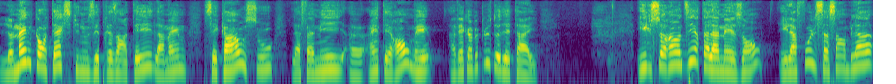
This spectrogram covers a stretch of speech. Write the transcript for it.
le même contexte qui nous est présenté, la même séquence où la famille euh, interrompt, mais avec un peu plus de détails. Ils se rendirent à la maison, et la foule s'assembla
